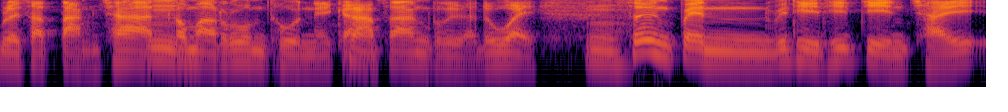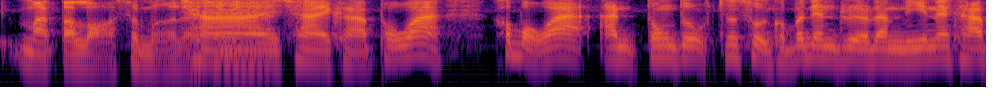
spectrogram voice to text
บริษัทต่างชาติเข้ามาร่วมทุนในกาครรับสร้างเรือด้วย ซึ่งเป็นวิธีที่จีนใช้มาตลอดเสมอเลยใช่ไหมใช่ฮะ ใช่ครับ เพราะว่าเขาบอกว่าอันตรงตรงส่วนของประเด็นเรือลำนี้นะครับ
